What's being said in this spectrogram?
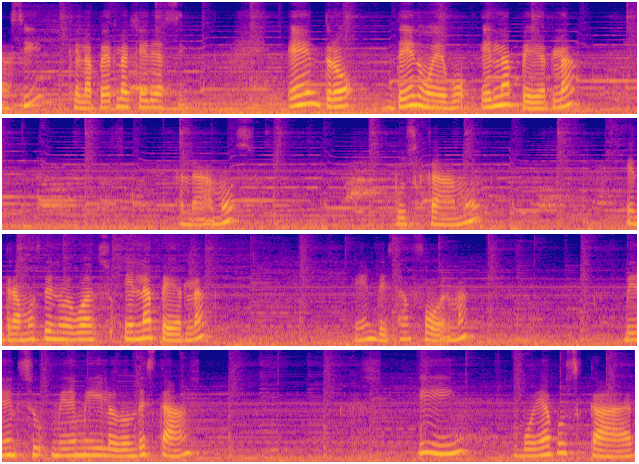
Así que la perla quede así. Entro de nuevo en la perla. Jalamos. Buscamos. Entramos de nuevo en la perla. De esta forma. Miren su miren mi hilo donde está y voy a buscar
